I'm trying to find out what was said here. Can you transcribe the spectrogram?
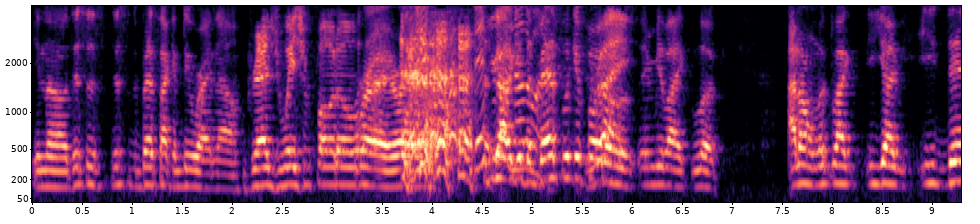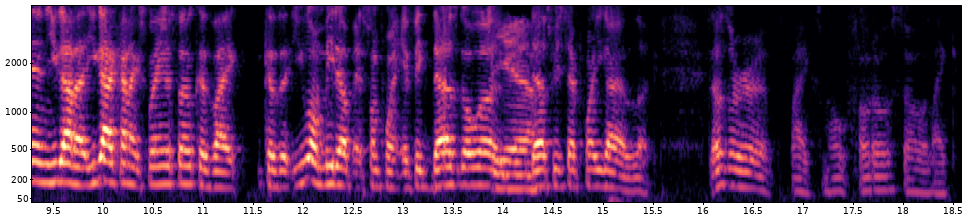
you know, this is this is the best I can do right now. graduation photo. Right, right. This you gotta get the one. best looking photos Right. and be like, look, I don't look like you got. You, then you gotta you gotta kind of explain yourself because like because you gonna meet up at some point. If it does go well, Yeah. if it does reach that point, you gotta look. Those are like smoke photos, so like.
